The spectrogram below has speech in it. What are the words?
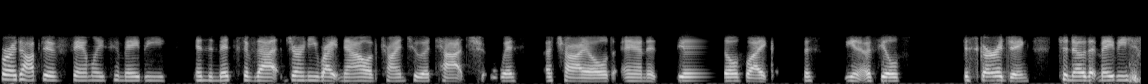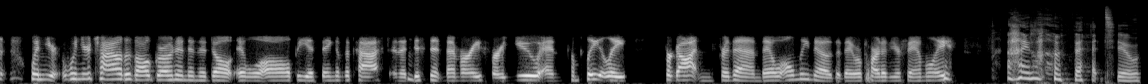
for adoptive families who may be in the midst of that journey right now of trying to attach with a child and it feels like this you know it feels discouraging to know that maybe when your when your child is all grown and an adult, it will all be a thing of the past and a hmm. distant memory for you and completely forgotten for them. They will only know that they were part of your family. I love that too.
